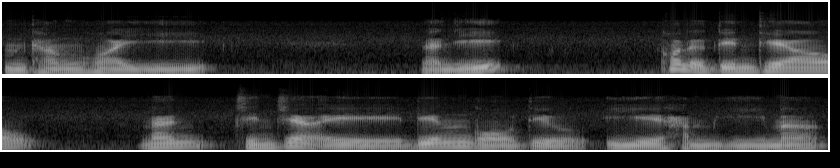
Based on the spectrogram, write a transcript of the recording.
毋通怀疑。然而，看到顶条。咱真正会领悟到伊的含义吗？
